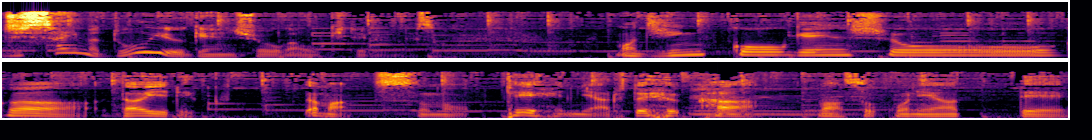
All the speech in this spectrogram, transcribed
実際今どういう現象が起きてるんですか？まあ、人口減少がダイレクト、まあ、その、底辺にあるというか、うん。まあ、そこにあって、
